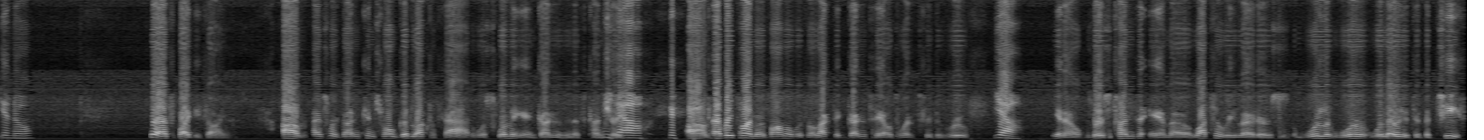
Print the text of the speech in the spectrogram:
you know. Yeah, that's by design. Um, as for gun control, good luck with that. We're swimming in guns in this country. Yeah. um, every time Obama was elected, gun sales went through the roof. Yeah. You know, there's tons of ammo, lots of reloaders. We're, we're, we're loaded to the teeth.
